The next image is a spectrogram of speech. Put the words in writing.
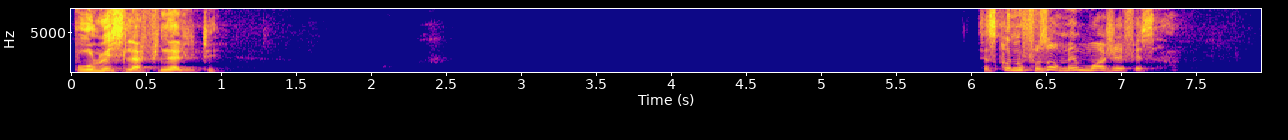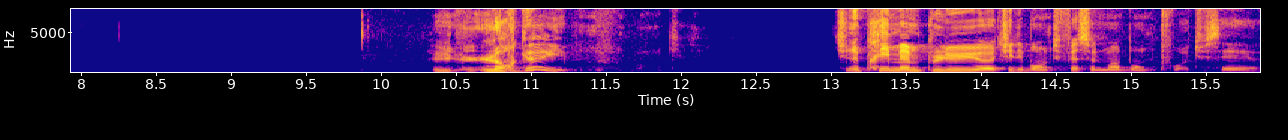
Pour lui, c'est la finalité. C'est ce que nous faisons. Même moi, j'ai fait ça. L'orgueil. Tu ne pries même plus. Euh, tu dis, bon, tu fais seulement, bon, tu sais,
